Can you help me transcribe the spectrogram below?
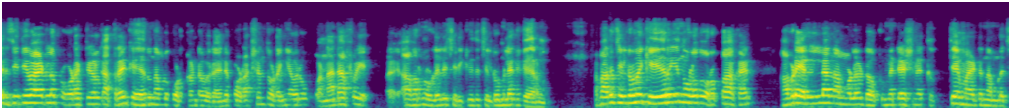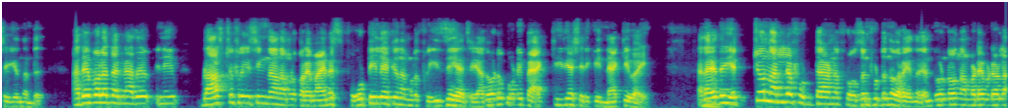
സെൻസിറ്റീവ് ആയിട്ടുള്ള പ്രോഡക്റ്റുകൾക്ക് അത്രയും കെയർ നമ്മൾ കൊടുക്കേണ്ട വരും. അതിന്റെ പ്രൊഡക്ഷൻ തുടങ്ങിയ ഒരു വൺ ആൻഡ് ഹാഫ് അവറിനുള്ളിൽ ശരിക്കും ഇത് ചിൽഡ്രൂമിലേക്ക് കയറണം. അപ്പൊ അത് ചിൽഡ്രൂമിൽ കയറി എന്നുള്ളത് ഉറപ്പാക്കാൻ അവിടെ എല്ലാം നമ്മൾ ഡോക്യുമെന്റേഷൻ കൃത്യമായിട്ട് നമ്മൾ ചെയ്യുന്നുണ്ട്. അതേപോലെ തന്നെ അത് ഇനി ബ്ലാസ്റ്റ് ഫ്രീസിംഗ് എന്നാ നമ്മൾ പറയാം. മൈനസ് ഫോർട്ടിയിലേക്ക് നമ്മൾ ഫ്രീസ് ചെയ്യുക ചെയ്യുക അതോടുകൂടി ബാക്ടീരിയ ശരിക്കും ഇന്നാക്റ്റീവ് ആയി. അതായത് ഏറ്റവും നല്ല ഫുഡാണ് ഫ്രോസൺ ഫുഡ് എന്ന് പറയുന്നത്. എന്തുകൊണ്ടോ നമ്മുടെ ഇവിടെയുള്ള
